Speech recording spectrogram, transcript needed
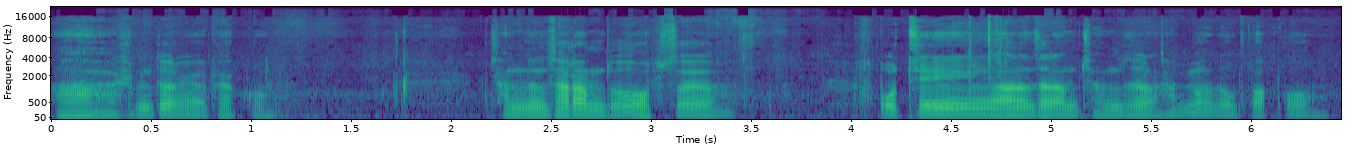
아 힘드네요 배꼽. 잡는 사람도 없어요. 보팅 하는 사람 사람 한 명도 못 봤고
